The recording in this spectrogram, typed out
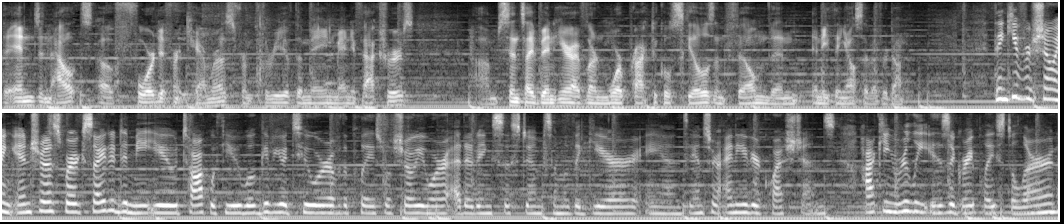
The ins and outs of four different cameras from three of the main manufacturers. Um, since I've been here, I've learned more practical skills in film than anything else I've ever done. Thank you for showing interest. We're excited to meet you, talk with you. We'll give you a tour of the place. We'll show you our editing system, some of the gear, and answer any of your questions. Hocking really is a great place to learn.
